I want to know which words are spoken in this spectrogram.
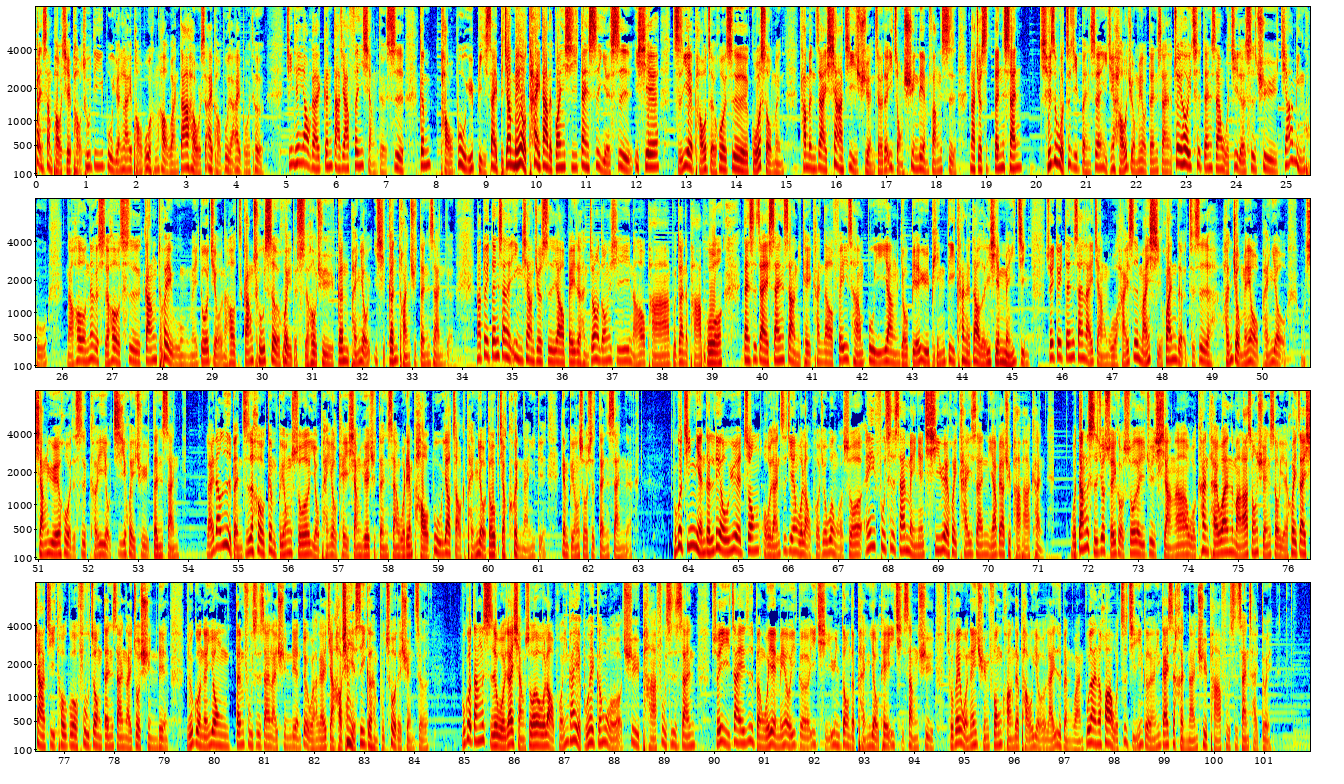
换上跑鞋，跑出第一步。原来跑步很好玩。大家好，我是爱跑步的艾伯特。今天要来跟大家分享的是跟跑步与比赛比较没有太大的关系，但是也是一些职业跑者或者是国手们他们在夏季选择的一种训练方式，那就是登山。其实我自己本身已经好久没有登山了，最后一次登山我记得是去嘉明湖。然后那个时候是刚退伍没多久，然后刚出社会的时候，去跟朋友一起跟团去登山的。那对登山的印象就是要背着很重的东西，然后爬，不断的爬坡。但是在山上你可以看到非常不一样，有别于平地看得到的一些美景。所以对登山来讲，我还是蛮喜欢的。只是很久没有朋友相约，或者是可以有机会去登山。来到日本之后，更不用说有朋友可以相约去登山。我连跑步要找个朋友都比较困难一点，更不用说是登山了。不过今年的六月中，偶然之间，我老婆就问我说：“诶，富士山每年七月会开山，你要不要去爬爬看？”我当时就随口说了一句：“想啊，我看台湾的马拉松选手也会在夏季透过负重登山来做训练。如果能用登富士山来训练，对我来讲好像也是一个很不错的选择。不过当时我在想，说我老婆应该也不会跟我去爬富士山，所以在日本我也没有一个一起运动的朋友可以一起上去，除非我那一群疯狂的跑友来日本玩，不然的话，我自己一个人应该是很难去爬富士山才对。”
